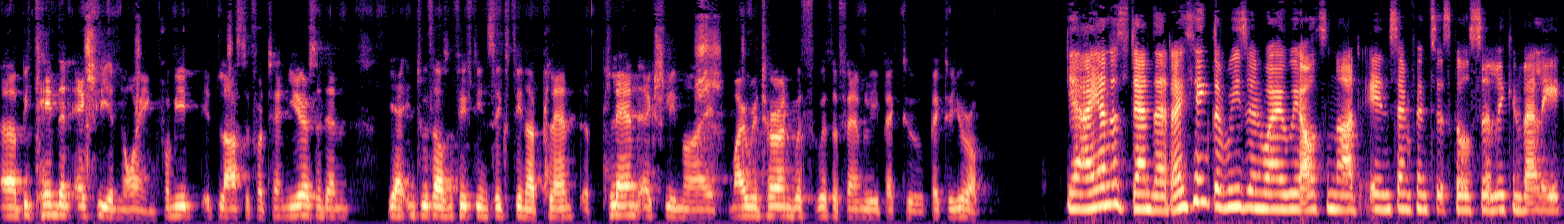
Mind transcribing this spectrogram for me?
uh, became then actually annoying. For me, it lasted for 10 years and then yeah, in 2015, 16, I planned uh, planned actually my my return with with the family back to back to Europe. Yeah, I understand that. I think the reason why we're also not in San Francisco, Silicon Valley,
